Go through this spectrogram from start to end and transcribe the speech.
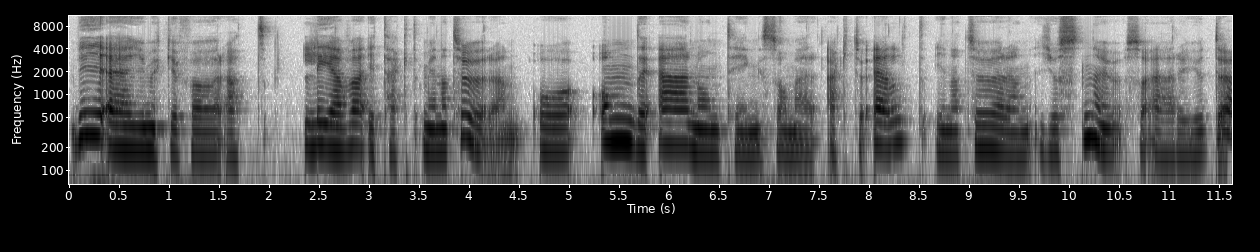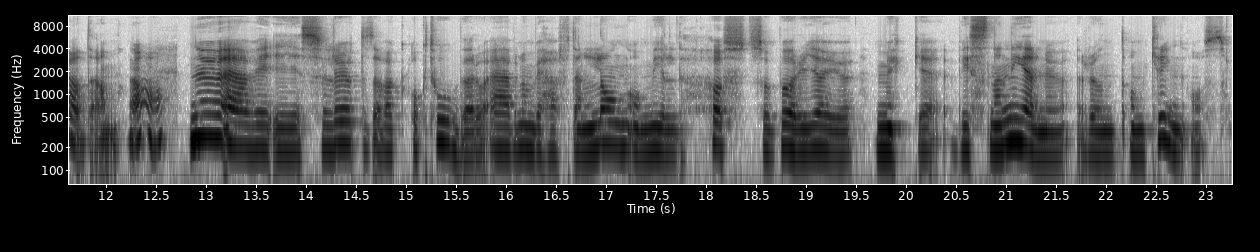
vi är ju mycket för att leva i takt med naturen. Och om det är någonting som är aktuellt i naturen just nu så är det ju döden. Ja. Nu är vi i slutet av ok- oktober och även om vi haft en lång och mild höst så börjar ju mycket vissna ner nu runt omkring oss.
